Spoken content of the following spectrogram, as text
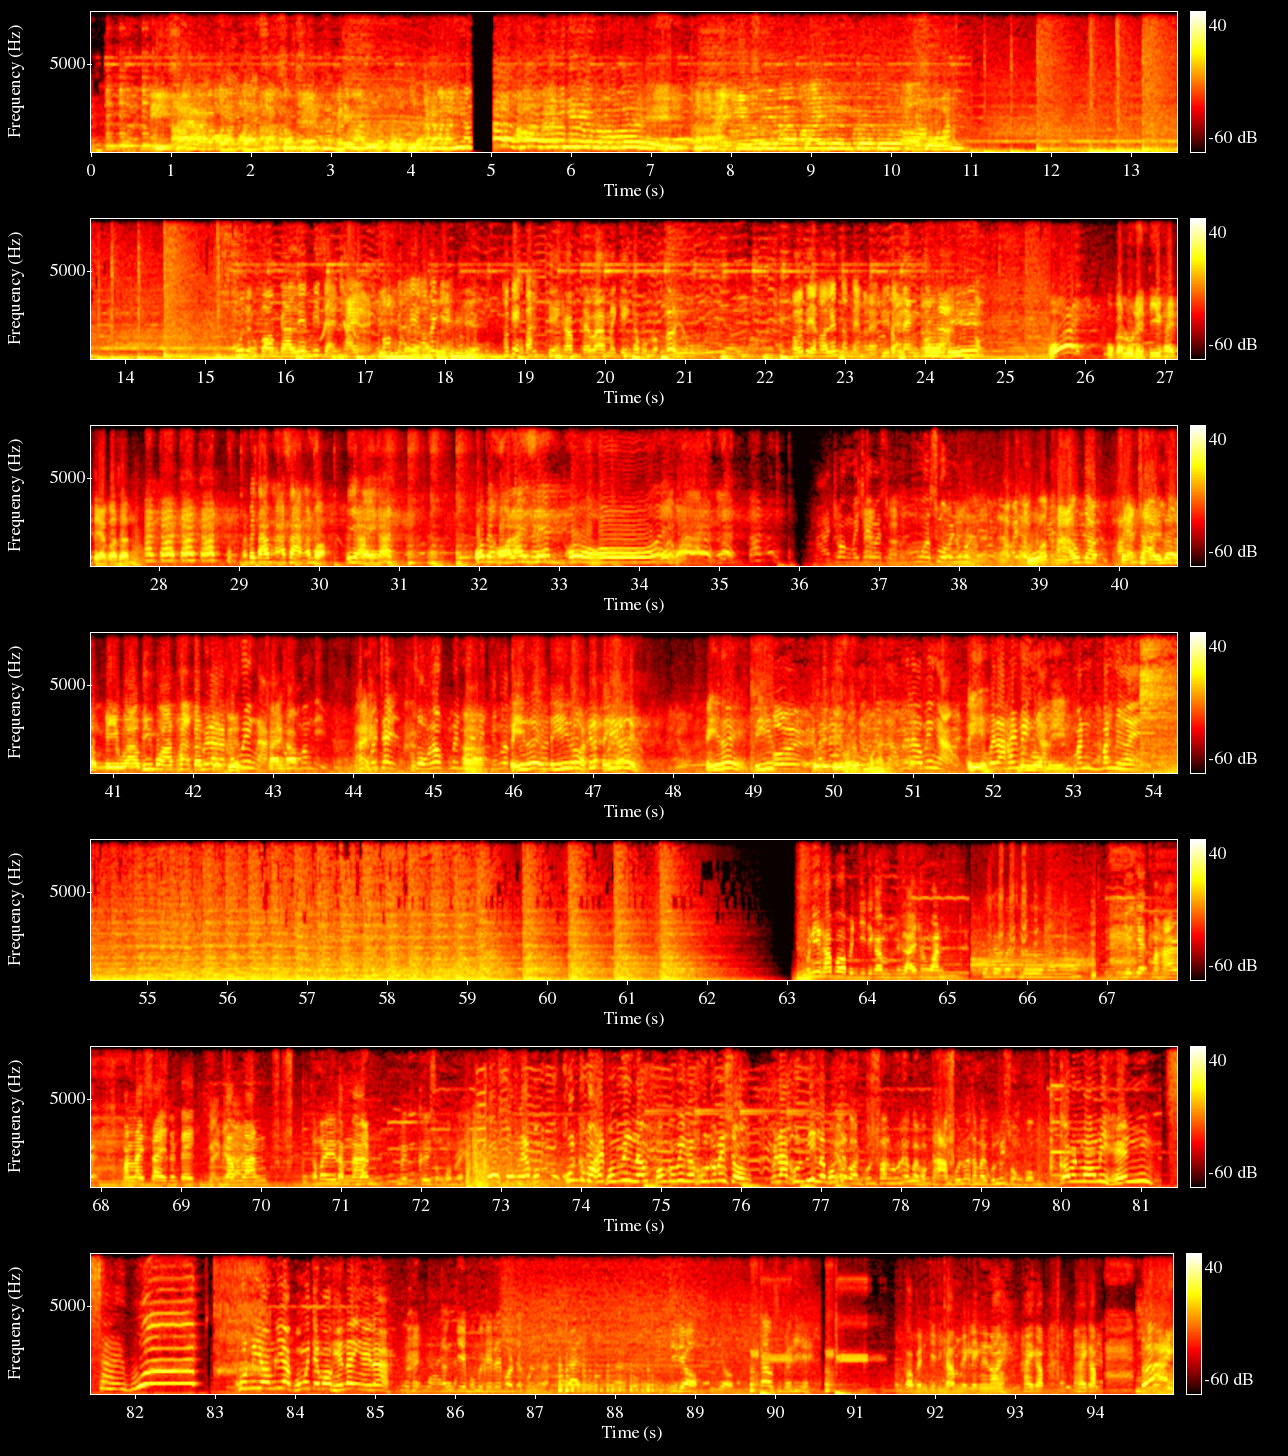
ปีกซ้ายมาก่อนบอลสับสองแสนท่านไม่ได้มาด้วยโอ้โหจังหวะนี้เข้าไปที่เรียบร้อยไอคิวซีนำไปหนึ่งประตู พูดถึงฟอร์มการเล่นพี่แสนชัยหน่อยฟอร์มการเล่นเขาเป็นไงเขาเก่งปะเก่งครับ แต่ว่าไม่เก่งเท่าผมหรอกเอ้ยโอ้ยปกติเขาเล่นตำแหน่งอะไรพี่แสนตำแหน่งจังหวะนี้โอ้ยกูกับรุ่นไอตีใครแตกว่าสันมันไปตามหาสร้างกันบ่หรือยังไงโอ้ไปขอลายเซ็นโอ้โหหาช่องไม่ใช่ว่าส่งมั่วซั่วไปนู่น หัวขาวกับแสนชัยเริ่มมีวาวิวาทะกันเวลาเกิดเขาขึ้นวิ่งนะใช่ครับ เขาดูบ้างดิไม่ใช่ส่งแล้วไม่ไม่อ่าไม่ถึงแล้วตีเลย ตีเลยตีเลย ตีเลยตีคุณตีคนละมั้งเวลาวิ่งอะตีเวลาให้วิ่งมึงล้อะมเองมันมันเหนื่อยวันนี้ครับก็เป็นกิจกรรมหลายทั้งวันวงการบันเทิงอะนะเยอะแยะมาหาบรรลัยไส้ตั้งแต่กิจกรรมร้าน ทำไมตำนาน วันไม่เคยส่งผมเลยก็ส่งแล้วผมคุณก็บอกให้ผมวิ่งแล้ว ผมก็วิ่งแล้วคุณก็ไม่ส่ง เวลาคุณวิ่งแล้วผมเดี๋ยจะวก่อนคุณฟังรู้เรื่องไหมผมถามคุณว่าทำไมคุณไม่ส่งผม ก็มันมองไม่เห็น Say what คุณไม่ยอมเรียก ผมก็จะมองเห็นได้ไงล่ะ ทั้งเกมผมไม่เคยได้บอลจากคุณเลยนะได้อยู่นะส่งให้ทีทีเดียว ทีเดียว 90นาที ก็เป็นกิจกรรมเล็กๆ น้อยๆให้กับให้กับเฮ้ย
